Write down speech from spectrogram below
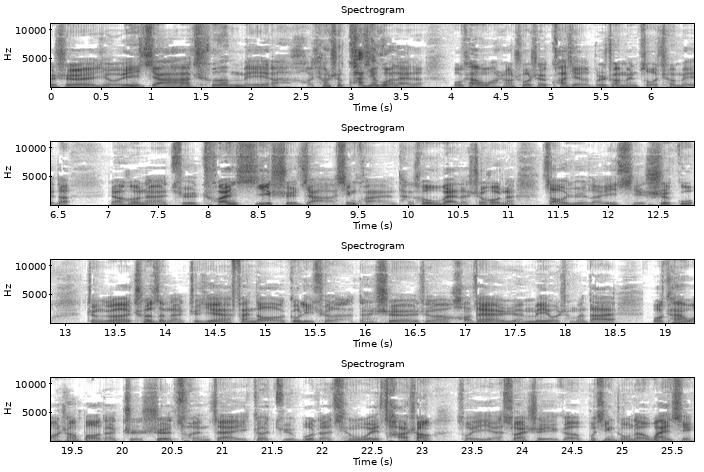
就是有一家车媒啊，好像是跨界过来的。我看网上说是跨界的，不是专门做车媒的。然后呢，去川西试驾新款坦克五百的时候呢，遭遇了一起事故，整个车子呢直接翻到沟里去了。但是这个好在人没有什么大碍，我看网上报的只是存在一个局部的轻微擦伤，所以也算是一个不幸中的万幸。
